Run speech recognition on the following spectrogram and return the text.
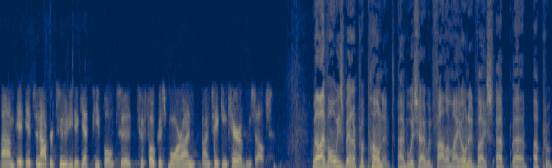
Um, it, it's an opportunity to get people to to focus more on on taking care of themselves. Well, I've always been a proponent. I wish I would follow my own advice. Uh, uh, pro-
